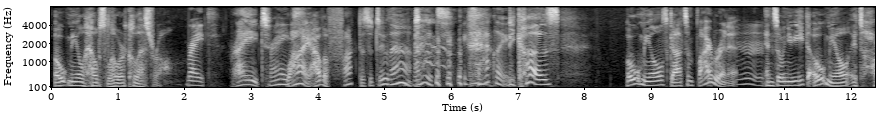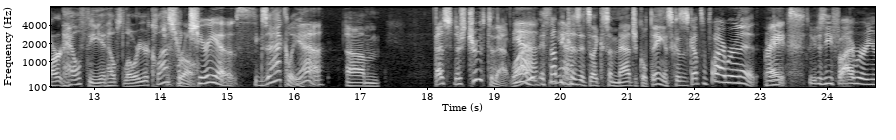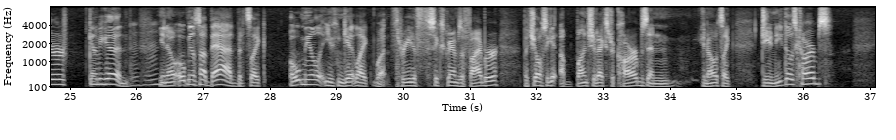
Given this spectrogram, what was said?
Oatmeal helps lower cholesterol. Right. Right. Right. Why? How the fuck does it do that? Right. exactly. because oatmeal's got some fiber in it. Mm. And so when you eat the oatmeal, it's heart healthy. It helps lower your Just like cholesterol. Cheerios. exactly. Yeah. Um that's there's truth to that. Why? Yeah, It's not yeah. because it's like some magical thing. It's because it's got some fiber in it. Right. Right. So you just eat fiber, you're gonna be good. Mm-hmm. You know, oatmeal's not bad, but it's like oatmeal. You can get like what three to six grams of fiber, but you also get a bunch of extra carbs, and you know, it's like, do you need those carbs?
